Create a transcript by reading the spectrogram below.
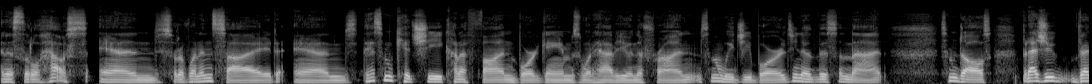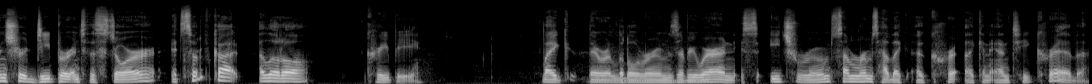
in this little house, and sort of went inside, and they had some kitschy, kind of fun board games, and what have you, in the front, some Ouija boards, you know, this and that, some dolls. But as you venture deeper into the store, it sort of got a little creepy. Like there were little rooms everywhere, and each room, some rooms had like a cri- like an antique crib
